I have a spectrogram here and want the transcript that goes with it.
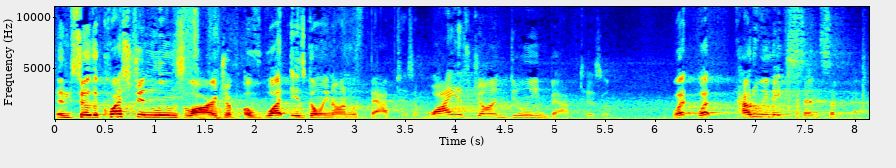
And so the question looms large of, of what is going on with baptism. Why is John doing baptism? What, what, how do we make sense of that?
